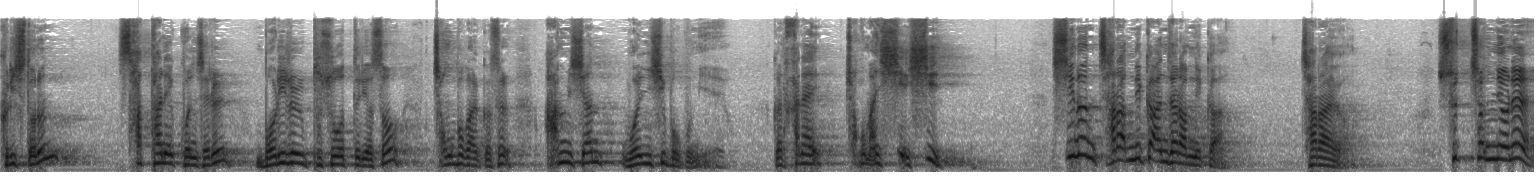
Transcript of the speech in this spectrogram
그리스도는 사탄의 권세를 머리를 부수어뜨려서 정복할 것을 암시한 원시복음이에요. 그건 하나의 조그만 씨, 씨. 씨는 자랍니까? 안 자랍니까? 자라요. 수천 년의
